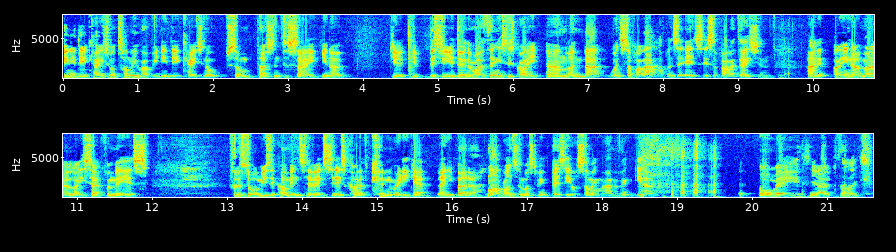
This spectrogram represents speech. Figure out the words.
you need the occasional tummy rub. You need the occasional some person to say, you know, you, you, this, you're doing the right thing. This is great. Um, and that when stuff like that happens, it is. It's a validation. Yeah. And it, you know, man, like you said, for me, it's for the sort of music I'm into. It's it's kind of couldn't really get any better. Mark Ronson must have been busy or something, man. I think you know. or me, you know, it's like,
